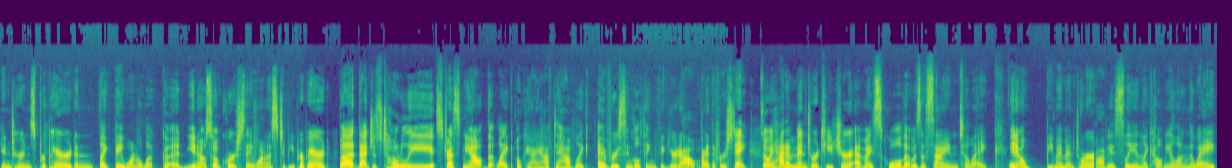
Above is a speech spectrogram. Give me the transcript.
interns prepared and like they want to look good, you know. So of course they want us to be prepared. But that just totally stressed me out that like, okay, I have to have like every single thing figured out by the first day. So I had a mentor teacher at my school that was assigned to like, you know, be my mentor, obviously, and like help me along the way.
